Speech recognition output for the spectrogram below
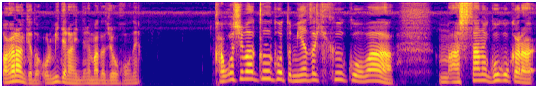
わからんけど、俺見てないんでね、まだ情報ね。鹿児島空港と宮崎空港は、明日の午後から、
